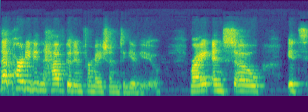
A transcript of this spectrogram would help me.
That party didn't have good information to give you. Right. And so it's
